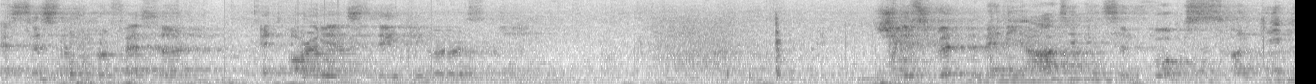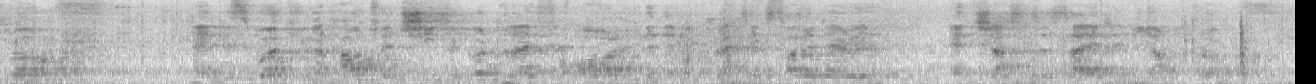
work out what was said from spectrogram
assistant professor at Oregon State University. She has written many articles and books on degrowth and is working on how to achieve a good life for all in a democratic, solidary and just society beyond growth.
